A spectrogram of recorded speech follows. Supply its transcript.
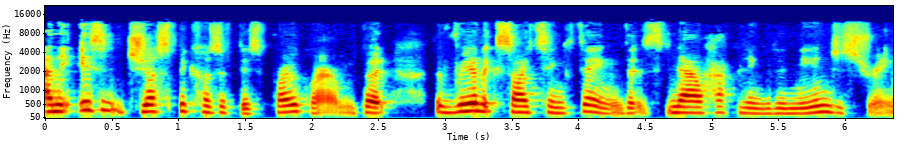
And it isn't just because of this program, but the real exciting thing that's now happening within the industry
